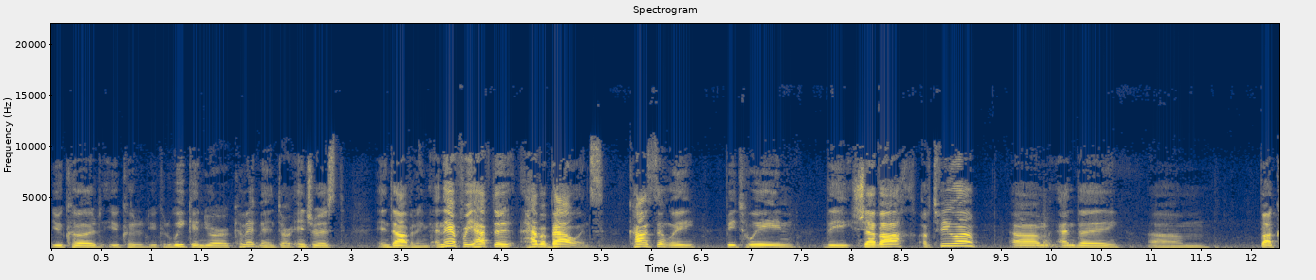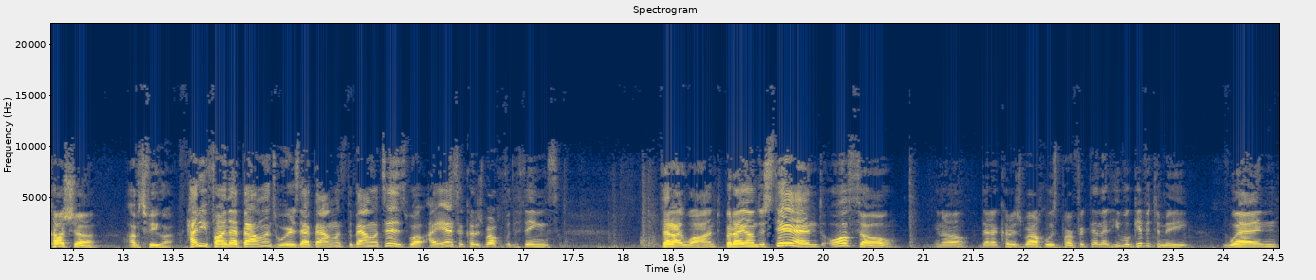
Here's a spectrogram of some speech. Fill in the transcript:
you could you could you could weaken your commitment or interest in davening, and therefore you have to have a balance constantly between the shevach of tefillah um, and the um, bakasha of tefillah. How do you find that balance? Where is that balance? The balance is well, I ask the Kadosh Baruch for the things that I want, but I understand also you know, that HaKadosh Baruch Hu is perfect and that He will give it to me when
